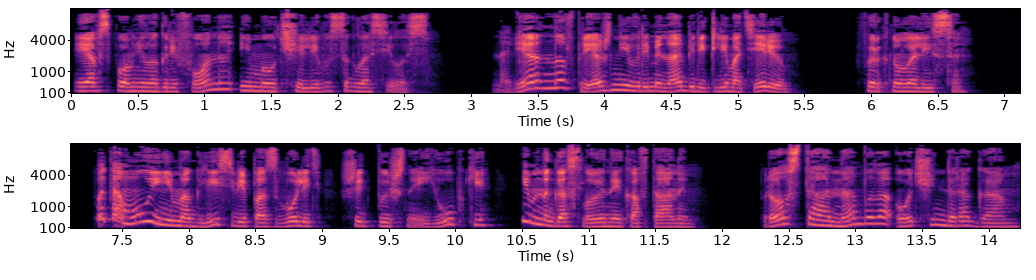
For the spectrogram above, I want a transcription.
Я вспомнила Грифона и молчаливо согласилась. «Наверное, в прежние времена берегли материю», — фыркнула Лиса. «Потому и не могли себе позволить шить пышные юбки и многослойные кафтаны. Просто она была очень дорога»,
